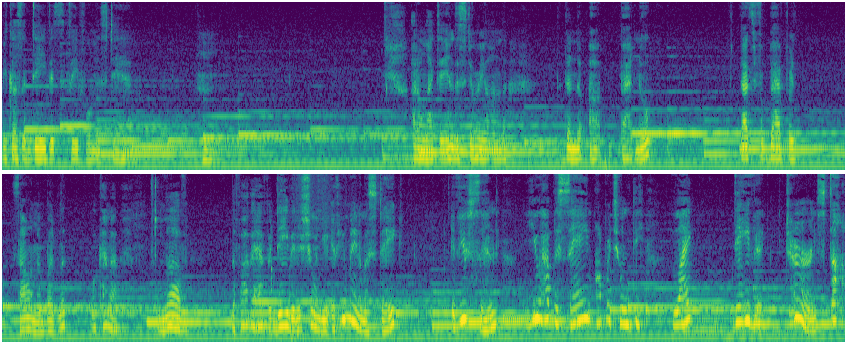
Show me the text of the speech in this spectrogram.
because of David's faithfulness to him. Hmm. I don't like to end the story on the, the uh, bad note. That's for bad for Solomon, but look what kind of love the Father had for David is showing you. If you made a mistake, if you sinned, you have the same opportunity like David. Turn, stop,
